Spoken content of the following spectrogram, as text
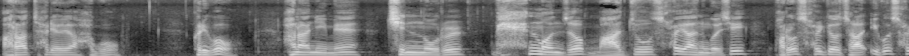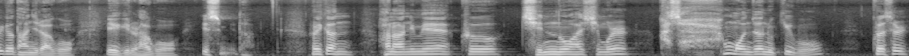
알아차려야 하고 그리고 하나님의 진노를 맨 먼저 마주 서야 하는 것이 바로 설교자이고 설교단이라고 얘기를 하고 있습니다. 그러니까 하나님의 그 진노하심을 가장 먼저 느끼고 그것을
